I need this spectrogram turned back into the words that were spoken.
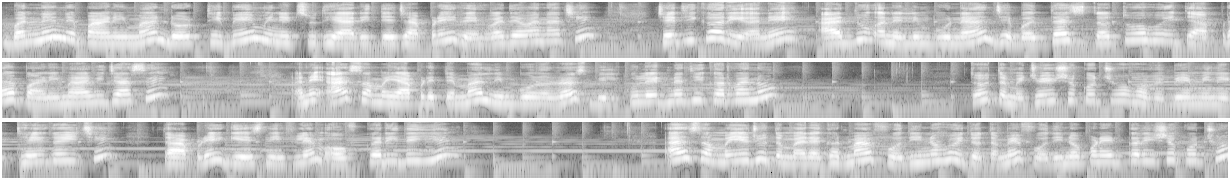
બંનેને પાણીમાં દોઢથી બે મિનિટ સુધી આ રીતે જ આપણે રહેવા દેવાના છે. જેથી કરી અને આદુ અને લીંબુના જે બધા જ તત્વો હોય તે આપણા પાણીમાં આવી જશે. અને આ સમયે આપણે તેમાં લીંબુનો રસ બિલકુલ એડ નથી કરવાનો. તો તમે જોઈ શકો છો, હવે બે મિનિટ થઈ ગઈ છે, તો આપણે ગેસની ફ્લેમ ઓફ કરી દઈએ. આ સમયે જો તમારા ઘરમાં ફોદીનો હોય તો તમે ફોદીનો પણ એડ કરી શકો છો.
